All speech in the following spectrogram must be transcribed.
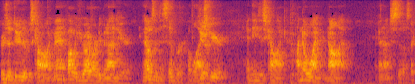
there's a dude that was kind of like, man, if I was you, I'd already been out of here. And that was in December of last Yeah. year. And he's just kind of like, I know why you're not. And I just, I was like,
